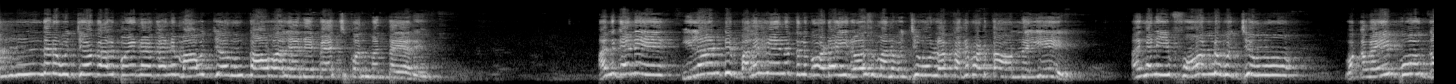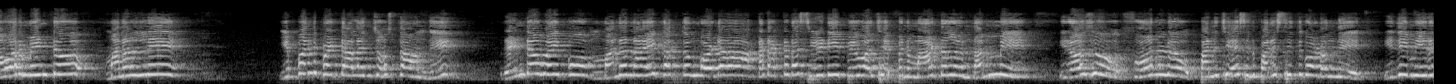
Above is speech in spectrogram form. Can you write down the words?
అందరు ఉద్యోగాలు పోయినా కానీ మా ఉద్యోగం కావాలి అనే బ్యాచ్ కొంతమంది తయారైంది అందుకని ఇలాంటి బలహీనతలు కూడా ఈరోజు మన ఉద్యమంలో కనబడతా ఉన్నాయి. అందుకని ఈ ఫోన్లు ఉద్యమం ఒకవైపు గవర్నమెంట్ మనల్ని ఇబ్బంది పెట్టాలని చూస్తూ ఉంది. రెండో వైపు మన నాయకత్వం కూడా అక్కడక్కడ సిడిపి వాళ్ళు చెప్పిన మాటలు నమ్మి ఈరోజు ఫోన్లు పనిచేసిన పరిస్థితి కూడా ఉంది. ఇది మీరు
